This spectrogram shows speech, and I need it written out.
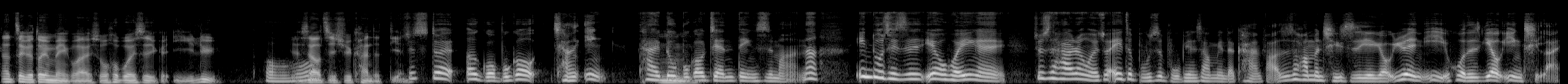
那这个对美国来说会不会是一个疑虑？哦，也是要继续看的点，就是对俄国不够强硬，态度不够坚定，是吗？那印度其实也有回应，诶。就是他认为说，哎、欸，这不是普遍上面的看法，就是他们其实也有愿意，或者也有硬起来。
